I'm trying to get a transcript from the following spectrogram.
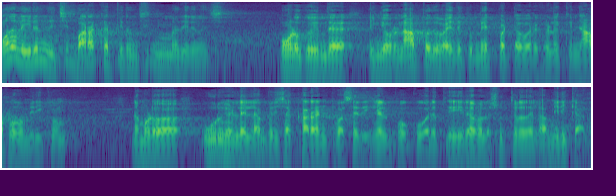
முதல்ல இருந்துச்சு பறக்கத்து இருந்துச்சு நிம்மதி இருந்துச்சு. உங்களுக்கு இந்த இங்கே ஒரு நாற்பது வயதுக்கு மேற்பட்டவர்களுக்கு ஞாபகம் இருக்கும். நம்மளோட ஊர்கள் எல்லாம் பெருசாக கரண்ட் வசதிகள் போக்குவரத்து இரவில் சுற்றுறதெல்லாம் இருக்காது.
